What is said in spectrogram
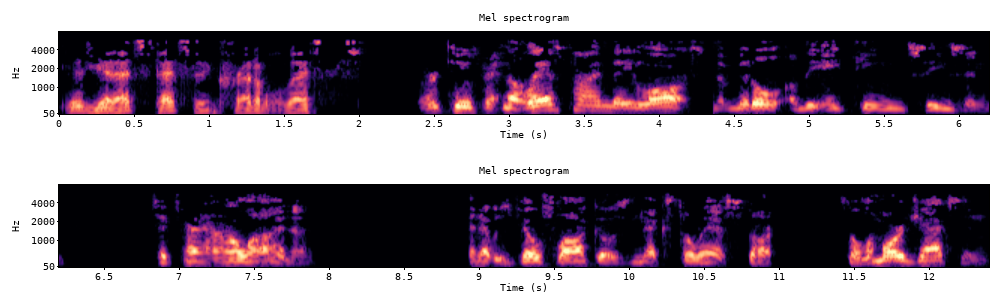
Yeah, that's that's incredible. That's 13. The last time they lost in the middle of the 18 season to Carolina, and it was Joe Flacco's next to last start. So Lamar Jackson,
